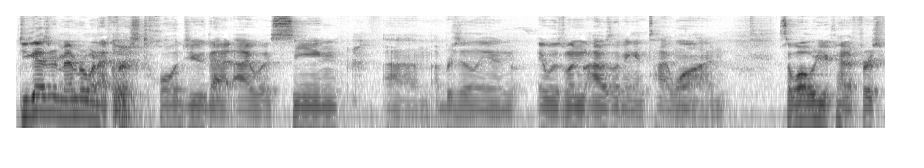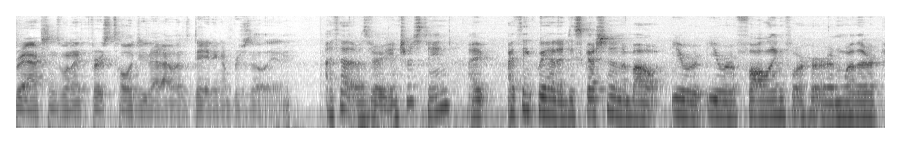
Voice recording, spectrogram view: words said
do you guys remember when I first told you that I was seeing um, a Brazilian? It was when I was living in Taiwan. So what were your kind of first reactions when I first told you that I was dating a Brazilian? I thought it was very interesting. I, I think we had a discussion about you were you were falling for her and whether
